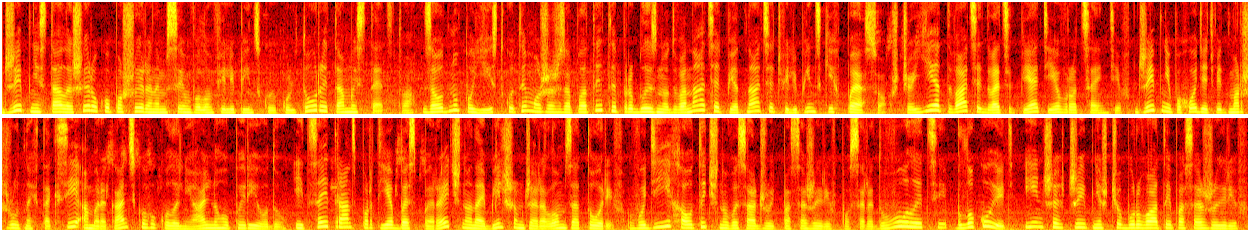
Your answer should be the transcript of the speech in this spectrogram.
Джипні стали широко поширеним символом філіппінської культури та мистецтва. За одну поїздку ти можеш заплатити приблизно 12-15 філіппінських песо, що є 20-25 євроцентів. Джипні походять від маршрутних таксі американського колоніального періоду. І цей транспорт є безперечно найбільшим джерелом заторів. Водії хаотично висаджують пасажирів посеред вулиці, блокують інших джипні, щоб урвати пасажирів,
